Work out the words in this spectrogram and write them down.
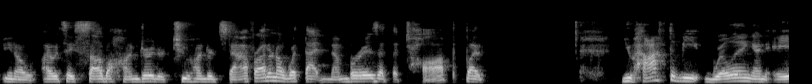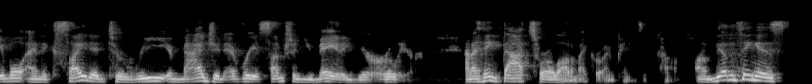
you know, I would say sub 100 or 200 staff, or I don't know what that number is at the top, but you have to be willing and able and excited to reimagine every assumption you made a year earlier. And I think that's where a lot of my growing pains have come. Um, the other thing is,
